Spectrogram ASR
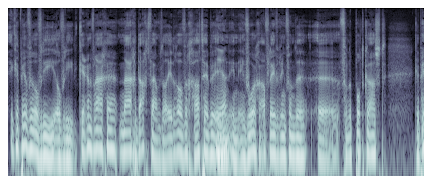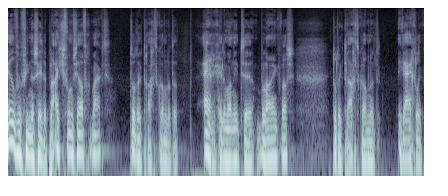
Ik heb heel veel over die, over die kernvragen nagedacht, waar we het al eerder over gehad hebben in, ja. in, in vorige aflevering van de, uh, van de podcast. Ik heb heel veel financiële plaatjes voor mezelf gemaakt. Tot ik erachter kwam dat dat eigenlijk helemaal niet uh, belangrijk was. Tot ik erachter kwam dat ik eigenlijk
